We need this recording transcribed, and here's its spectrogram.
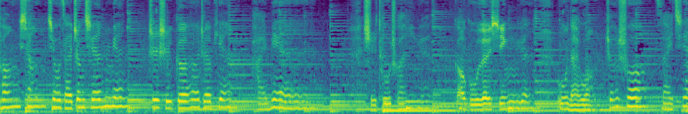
方向就在正前面，只是隔着片海面。试图穿越，高估了心愿，无奈望着说再见。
